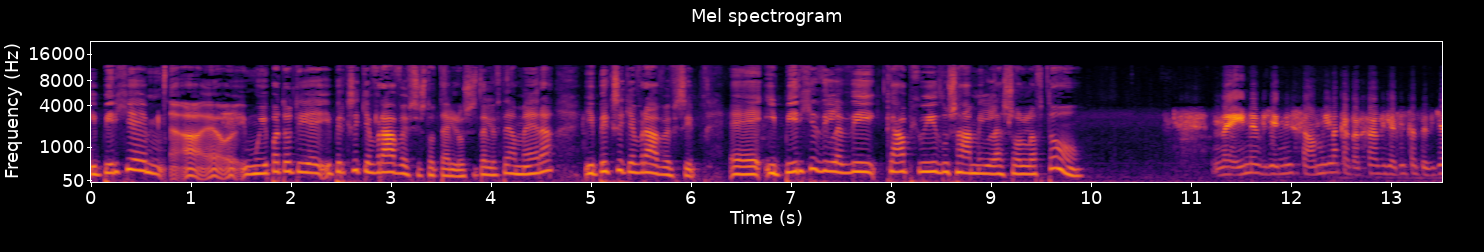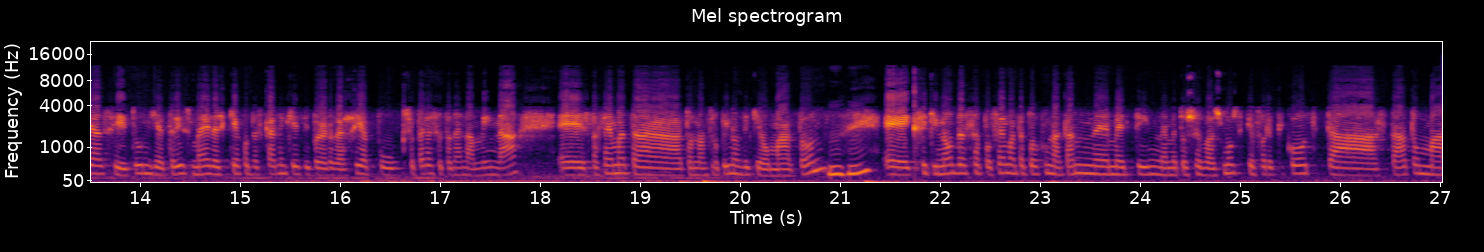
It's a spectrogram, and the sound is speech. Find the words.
υπήρχε, ε, μου είπατε ότι υπήρξε και βράβευση στο τέλος, στη τελευταία μέρα υπήρξε και βράβευση. Ε, υπήρχε δηλαδή κάποιο είδους άμυλα σε όλο αυτό; Ναι, είναι ευγενή άμυλα. Καταρχάς, γιατί τα παιδιά συζητούν για τρεις μέρες και έχοντας κάνει και την προεργασία που ξεπέρασε τον ένα μήνα ε, στα θέματα των ανθρωπίνων δικαιωμάτων. Mm-hmm. Ε, Ξεκινώντας από θέματα που έχουν να κάνουν ε, με, την, με το σεβασμό στη διαφορετικότητα στα άτομα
